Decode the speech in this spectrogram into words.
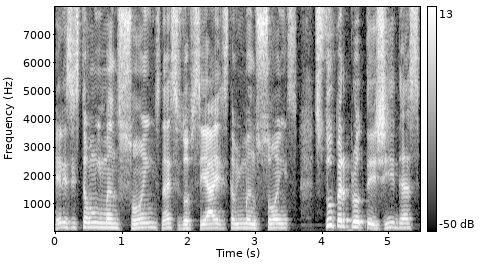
eles estão em mansões, né? Esses oficiais estão em mansões super protegidas,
